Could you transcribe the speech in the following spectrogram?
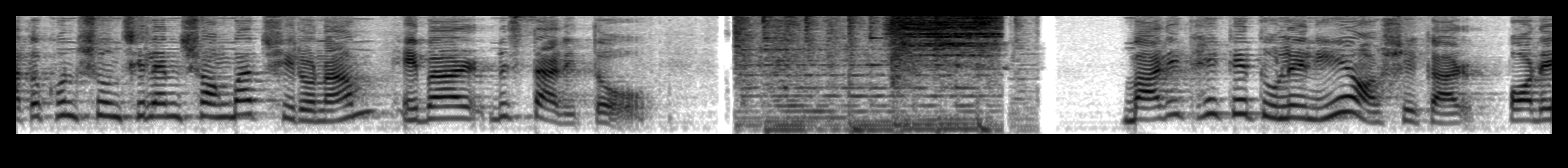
এতক্ষণ শুনছিলেন সংবাদ শিরোনাম, এবার বিস্তারিত। বাড়ি থেকে তুলে নিয়ে অস্বীকার, পরে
